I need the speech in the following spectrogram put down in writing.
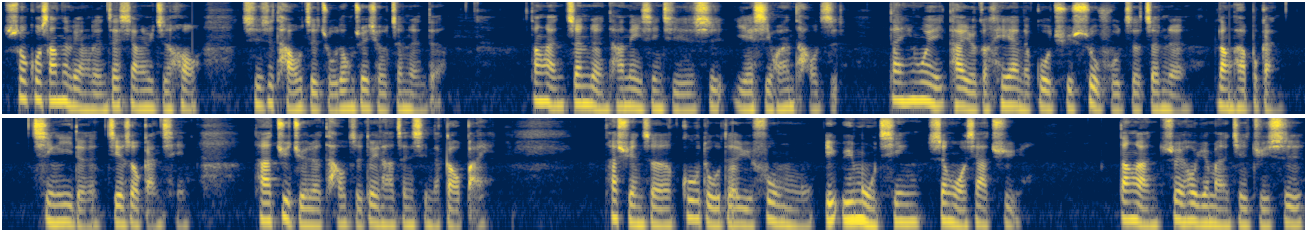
受过伤的两人在相遇之后。其实是桃子主动追求真人的，当然真人他内心其实是也喜欢桃子，但因为他有个黑暗的过去束缚着真人，让他不敢轻易的接受感情，他拒绝了桃子对他真心的告白，他选择孤独的与父母与与母亲生活下去，当然，最后圆满的结局是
